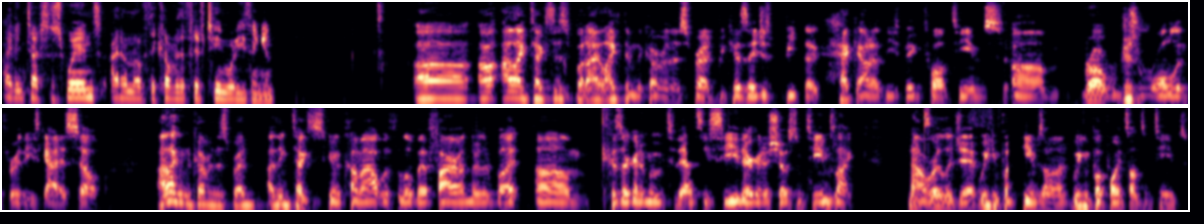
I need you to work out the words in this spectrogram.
I think Texas wins. I don't know if they cover the 15. What are you thinking? Uh, I, I like Texas, but I like them to cover the spread because they just beat the heck out of these Big 12 teams. Um, bro, just rolling through these guys. So I like them to cover the spread. I think Texas is going to come out with a little bit of fire under their butt Um because they're going to move to the SEC. They're going to show some teams like, now nah, we're legit. We can put teams on. We can put points on some teams.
